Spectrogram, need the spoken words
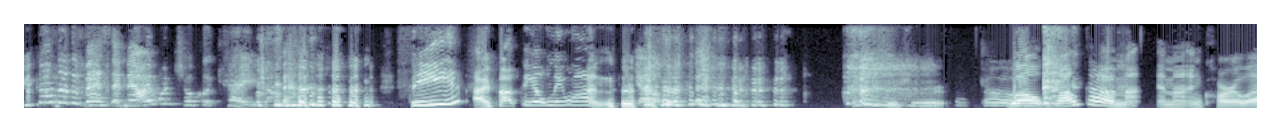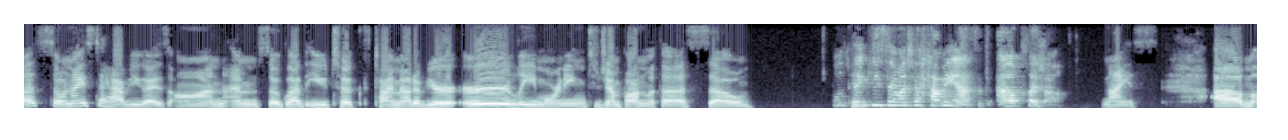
You guys are the best, and now I want chocolate cake. See, I'm not the only one. Yeah. sure. Oh. Well, welcome, Emma and Carla. It's so nice to have you guys on. I'm so glad that you took time out of your early morning to jump on with us. So, well, thank thanks. you so much for having us. It's our pleasure. Nice. Um,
